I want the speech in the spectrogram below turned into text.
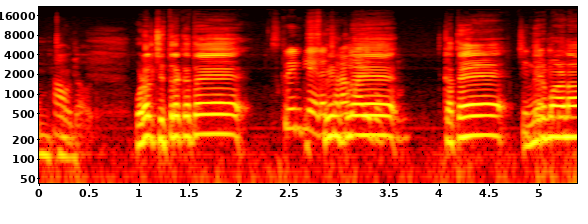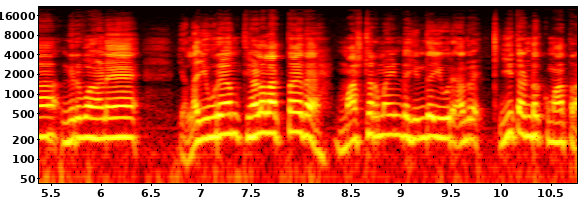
ಅಂತ ಒಡಲ್ ಚಿತ್ರಕಥೆ ಸ್ಕ್ರೀನ್ ಪ್ಲೇ ಕತೆ ನಿರ್ಮಾಣ ನಿರ್ವಹಣೆ ಎಲ್ಲ ಇವರೇ ಅಂತ ಹೇಳಲಾಗ್ತಾ ಇದೆ. ಮಾಸ್ಟರ್ ಮೈಂಡ್ ಹಿಂದೆ ಇವರೇ ಅಂದರೆ ಈ ತಂಡಕ್ಕೆ ಮಾತ್ರ.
